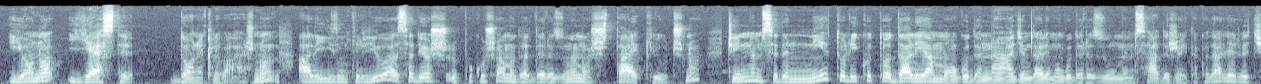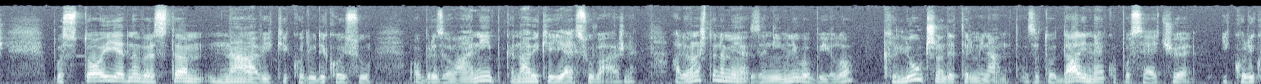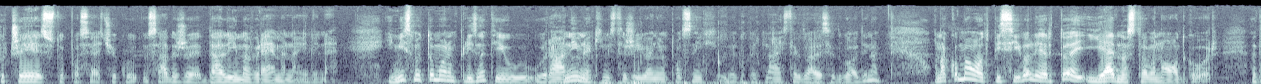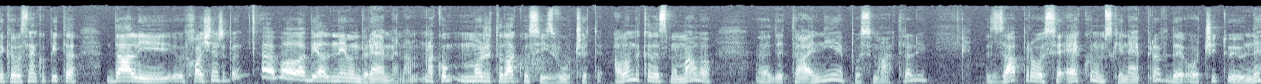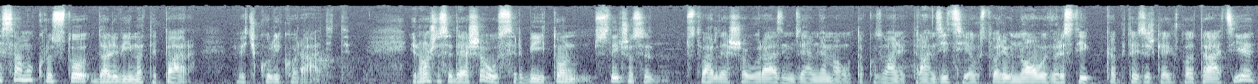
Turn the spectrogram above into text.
i ono jeste donekle važno, ali iz intervjua sad još pokušavamo da, da razumemo šta je ključno. Čini nam se da nije toliko to da li ja mogu da nađem, da li mogu da razumem sadržaj i tako dalje, već postoji jedna vrsta navike kod ljudi koji su obrazovani, navike jesu važne. Ali ono što nam je zanimljivo bilo, ključna determinanta za to da li neko posećuje i koliko često posećuje sadržaje, da li ima vremena ili ne. I mi smo to, moram priznati, u, u ranijim nekim istraživanjima poslednjih 15-20 godina, onako malo otpisivali, jer to je jednostavan odgovor. Znate, kada vas neko pita da li hoće nešto, pa, a, vola bi, ali nemam vremena. Onako, možete lako se izvučete. Ali onda kada smo malo detaljnije posmatrali, zapravo se ekonomske nepravde očituju ne samo kroz to da li vi imate para, već koliko radite. Jer ono što se dešava u Srbiji, to slično se stvar dešava u raznim zemljama u takozvanoj tranziciji, a u stvari u novoj vrsti kapitalističke eksploatacije,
